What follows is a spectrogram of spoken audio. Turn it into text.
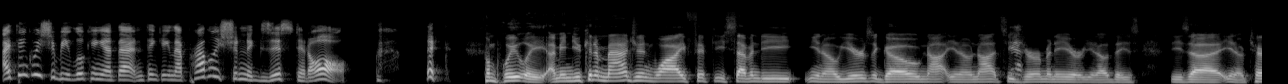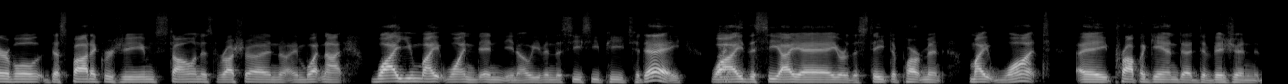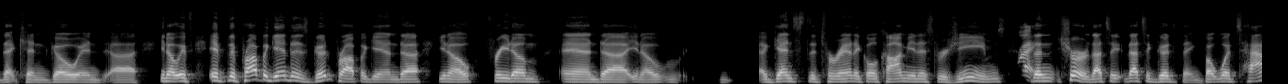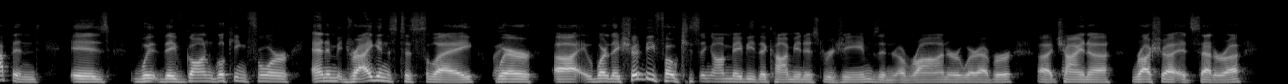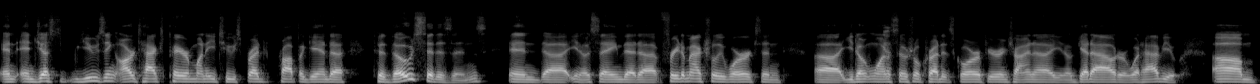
I think we should be looking at that and thinking that probably shouldn't exist at all. Completely. I mean, you can imagine why 50, 70, you know, years ago, not, you know, Nazi yeah. Germany or, you know, these, these, uh, you know, terrible despotic regimes, Stalinist Russia and, and whatnot, why you might want, and, you know, even the CCP today, why right. the CIA or the State Department might want a propaganda division that can go and uh, you know if if the propaganda is good propaganda you know freedom and uh, you know against the tyrannical communist regimes, right. then sure, that's a that's a good thing. But what's happened is w- they've gone looking for enemy dragons to slay, right. where uh, where they should be focusing on maybe the communist regimes in Iran or wherever, uh, China, Russia, etc., and and just using our taxpayer money to spread propaganda to those citizens, and uh, you know, saying that uh, freedom actually works and uh, you don't want a social credit score if you're in China, you know, get out or what have you. Um,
